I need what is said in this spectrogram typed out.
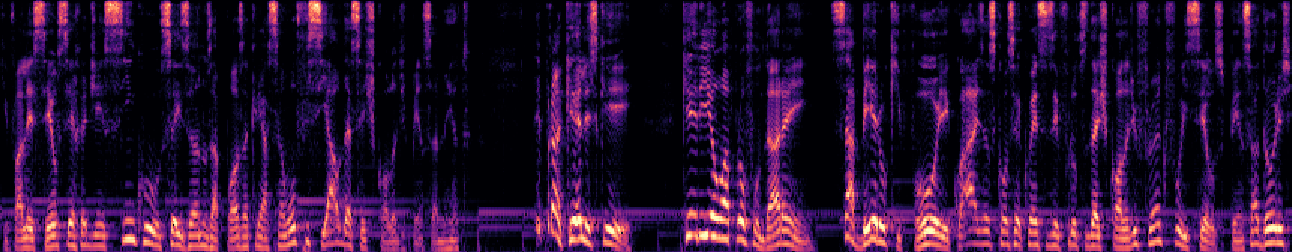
que faleceu cerca de 5 ou 6 anos após a criação oficial dessa escola de pensamento. E para aqueles que queriam aprofundar em saber o que foi quais as consequências e frutos da escola de Frankfurt e seus pensadores,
